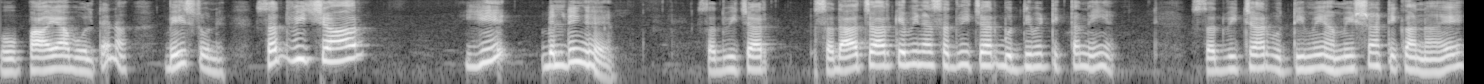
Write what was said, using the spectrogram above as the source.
वो पाया बोलते हैं ना बेस स्टोन है। सदविचार ये बिल्डिंग है। सदविचार, सदाचार के बिना सदविचार बुद्धि में टिकता नहीं है। सदविचार बुद्धि में हमेशा टिकाना है।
